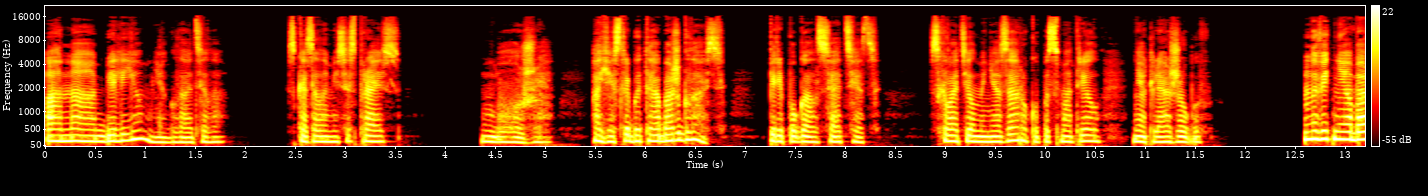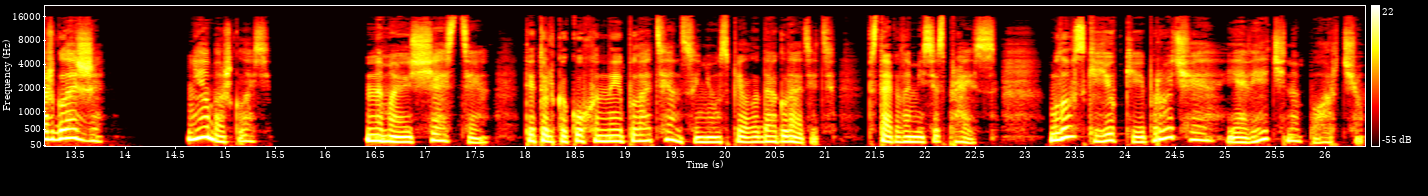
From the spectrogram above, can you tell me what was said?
«Она белье мне гладила», — сказала миссис Прайс. «Боже, а если бы ты обожглась?» — перепугался отец. Схватил меня за руку, посмотрел, нет ли ожогов. «Но ведь не обожглась же», не обожглась. На моё счастье, ты только кухонные полотенца не успела догладить, вставила миссис Прайс. Блузки, юбки и прочее я вечно порчу.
